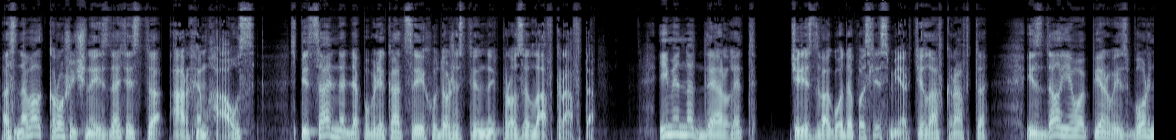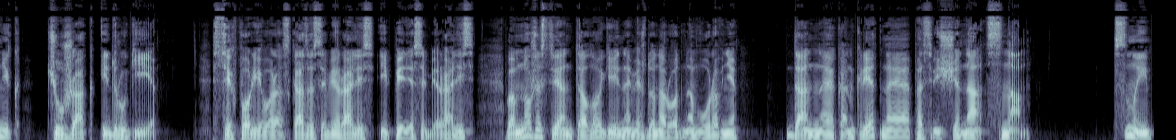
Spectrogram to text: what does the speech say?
основал крошечное издательство Архем Хаус специально для публикации художественной прозы Лавкрафта. Именно Дерлет, через два года после смерти Лавкрафта, издал его первый сборник «Чужак и другие». С тех пор его рассказы собирались и пересобирались во множестве антологий на международном уровне. Данная конкретная посвящена снам. Сны.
